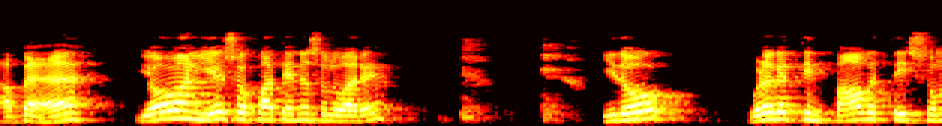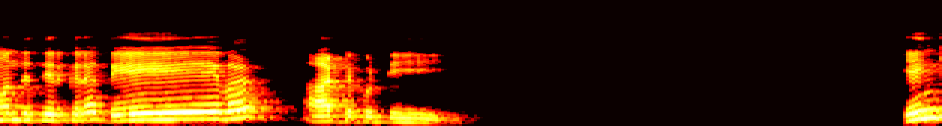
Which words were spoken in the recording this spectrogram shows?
அப்ப யோவான் இயேசுவை பார்த்து என்ன சொல்லுவாரு? இதோ உலகத்தின் பாவத்தை சுமந்து தீர்க்கிற தேவ ஆட்டுக்குட்டி. எங்க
